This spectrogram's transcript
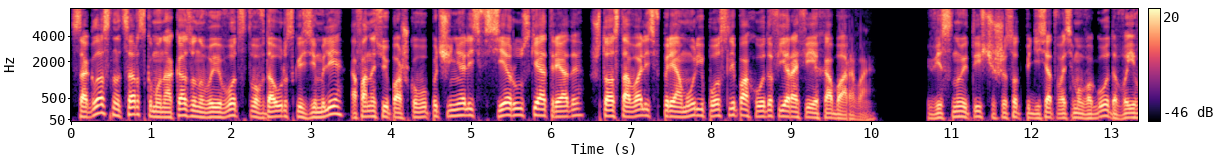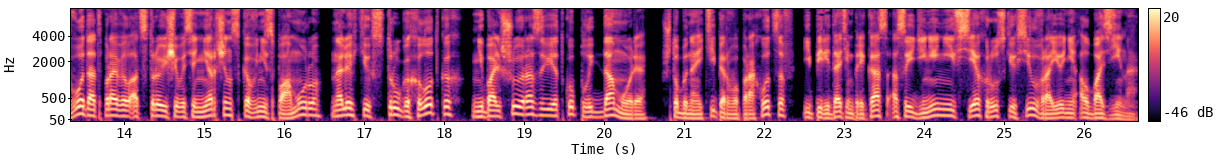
Согласно царскому наказу на воеводство в Даурской земле, Афанасию Пашкову подчинялись все русские отряды, что оставались в Преамурье после походов Ерофея Хабарова. Весной 1658 года воевода отправил от строящегося Нерчинска вниз по Амуру на легких стругах-лодках небольшую разведку плыть до моря, чтобы найти первопроходцев и передать им приказ о соединении всех русских сил в районе Албазина.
